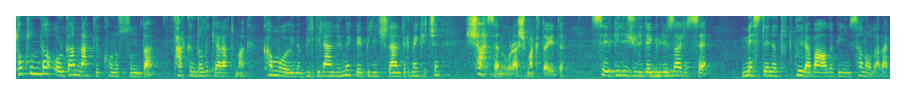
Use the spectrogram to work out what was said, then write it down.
toplumda organ nakli konusunda farkındalık yaratmak, kamuoyunu bilgilendirmek ve bilinçlendirmek için şahsen uğraşmaktaydı. Sevgili Jülide Gülizar ise mesleğine tutkuyla bağlı bir insan olarak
